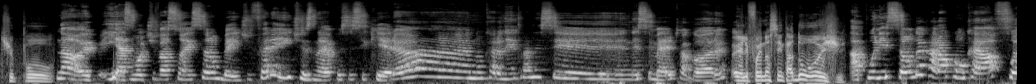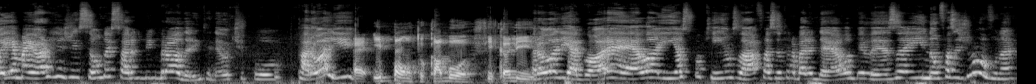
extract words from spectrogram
tipo. Não, e as motivações serão bem diferentes, né? O PC Siqueira, não quero nem entrar nesse, nesse mérito agora. Ele foi inocentado hoje. A punição da Carol Conká foi a maior rejeição da história do Big Brother, entendeu? Tipo, parou ali. É, e ponto, acabou, fica ali. Parou ali. Agora é ela ir aos pouquinhos lá fazer o trabalho dela, beleza, e não fazer de novo, né?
